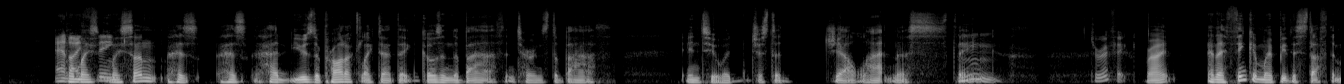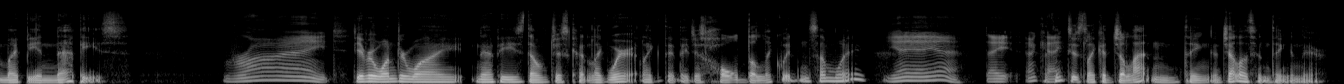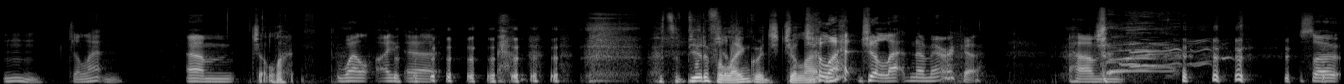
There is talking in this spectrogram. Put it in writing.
And well, I my think my son has has had used a product like that that goes in the bath and turns the bath into a just a gelatinous thing, Mm. terrific. right? And I think it might be the stuff that might be in nappies. Right. Do you ever wonder why nappies don't just kind of like where like they, they just hold the liquid in some way? Yeah, yeah, yeah. They okay. I think there's like a gelatin thing, a gelatin thing in there. Mm, gelatin. Um, Gelatin. well, I uh, It's a beautiful language, gelatin. gelat- gelatin America. Um, so,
